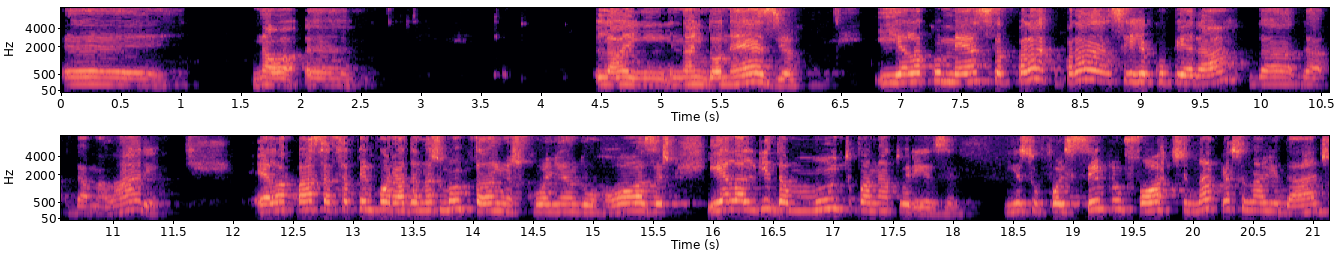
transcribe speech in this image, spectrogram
é, na, é, lá em, na Indonésia e ela começa, para se recuperar da, da, da malária, ela passa essa temporada nas montanhas, colhendo rosas, e ela lida muito com a natureza. Isso foi sempre um forte na personalidade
